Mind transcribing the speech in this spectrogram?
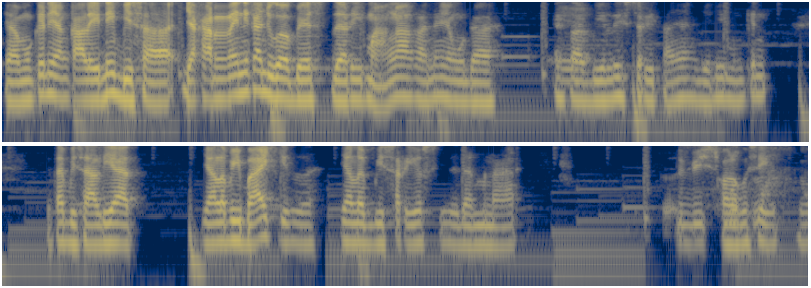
Ya mungkin yang kali ini bisa ya karena ini kan juga base dari manga kan ya, yang udah Iya. established ceritanya. Jadi mungkin kita bisa lihat yang lebih baik gitu, yang lebih serius gitu dan menarik. Lebih Kalau gue smooth sih gitu.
